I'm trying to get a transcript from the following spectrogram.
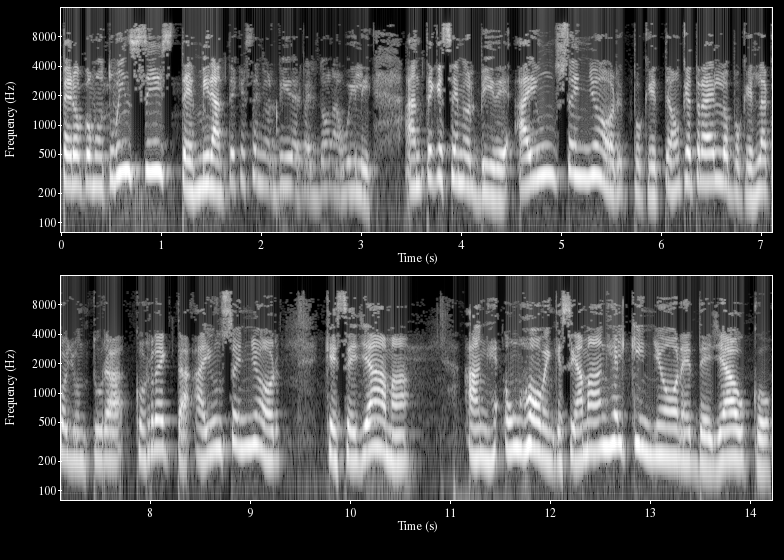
pero como tú insistes, mira, antes que se me olvide, perdona Willy, antes que se me olvide, hay un señor, porque tengo que traerlo porque es la coyuntura correcta, hay un señor que se llama un joven que se llama Ángel Quiñones de Yauco,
